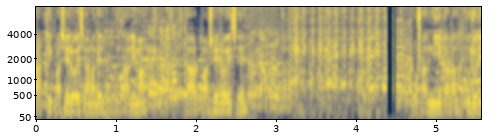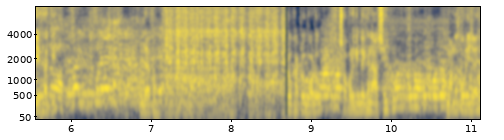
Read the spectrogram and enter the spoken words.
তার ঠিক পাশে রয়েছে আমাদের কালিমা তার পাশে রয়েছে প্রসাদ নিয়ে তারা পুজো দিয়ে থাকে। দেখো। ছোটোখাটো বড়, সকলে কিন্তু এখানে আসে। মানত করে যায়।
